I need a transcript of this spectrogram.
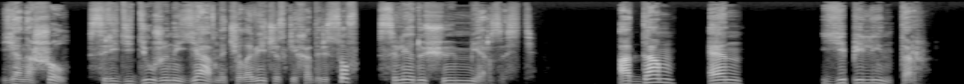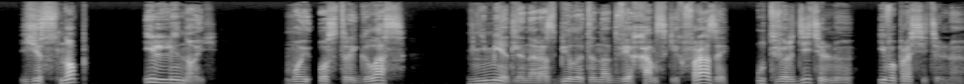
я нашел среди дюжины явно человеческих адресов следующую мерзость. Адам Н. Епелинтер, Есноп, Иллиной. Мой острый глаз — немедленно разбил это на две хамских фразы, утвердительную и вопросительную.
